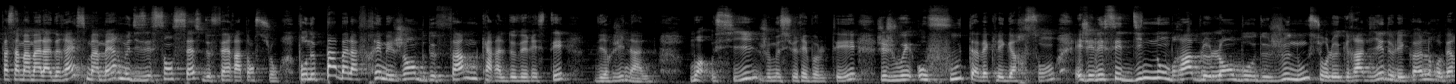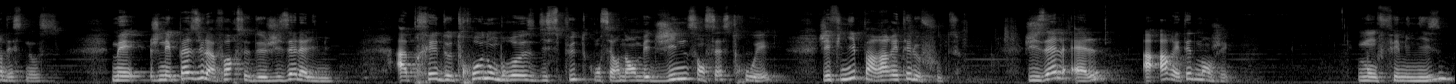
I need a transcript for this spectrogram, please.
Face à ma maladresse, ma mère me disait sans cesse de faire attention, pour ne pas balafrer mes jambes de femme car elles devaient rester virginales. Moi aussi, je me suis révoltée, j'ai joué au foot avec les garçons et j'ai laissé d'innombrables lambeaux de genoux sur le gravier de l'école Robert Desnos mais je n'ai pas eu la force de Gisèle Halimi. Après de trop nombreuses disputes concernant mes jeans sans cesse troués, j'ai fini par arrêter le foot. Gisèle, elle, a arrêté de manger. Mon féminisme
